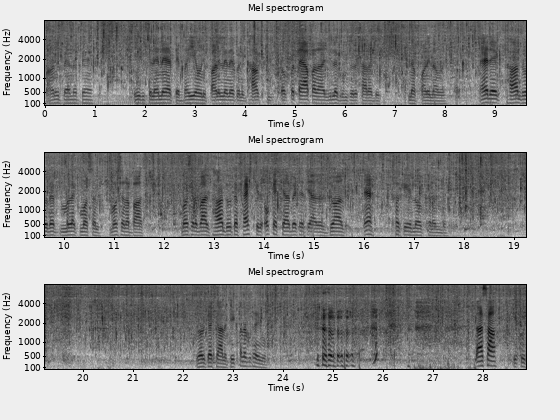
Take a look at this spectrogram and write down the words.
पानी पहने पे हैं एक चलेने आते भैया होनी पानी लेने पे घाव तो पता है आप आज भी घूम फिर सारा दिन, ना पानी ना हुए। है देख धान धोते मलक मौसम मौसम अब्बास मौसम अब्बास धान धोते फ्रेश थे ओके तैयार बैठे, तैयार जवाल है, फकीर लोग खड़न दो। और क्या ख्याल है? ठीक है बिठाई को ऐसा कुछ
